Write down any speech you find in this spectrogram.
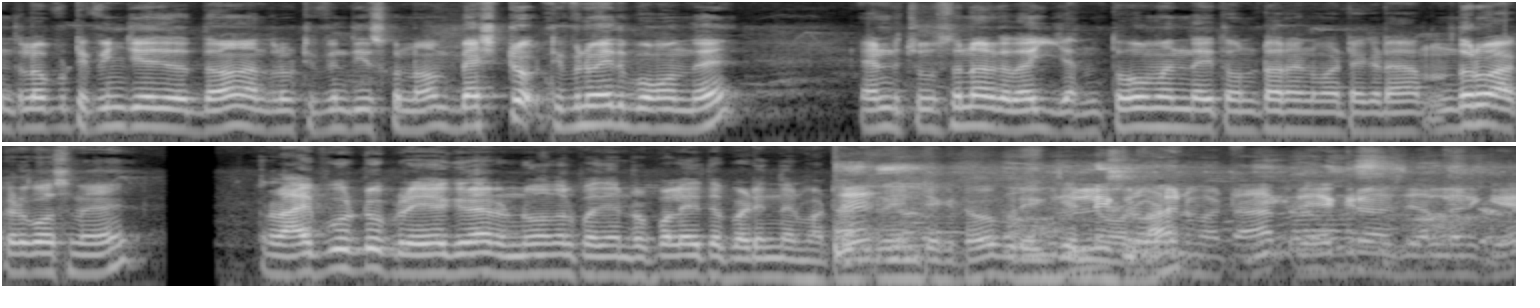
ఇంతలోపు టిఫిన్ చేసేద్దాం. అందులో టిఫిన్ తీసుకున్నాం బెస్ట్ టిఫిన్ అయితే బాగుంది. అండ్ చూస్తున్నారు కదా ఎంతో మంది అయితే ఉంటారనమాట ఇక్కడ. అందరూ అక్కడ కోసమే. రాయ్పూర్ టు ప్రయాగ్రా రెండు వందల పదిహేను రూపాయలు అయితే పడింది అనమాట ట్రైన్ టికెట్. బ్రేక్ అనమాట ప్రయాగ్రాజ్ వెళ్ళడానికి.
